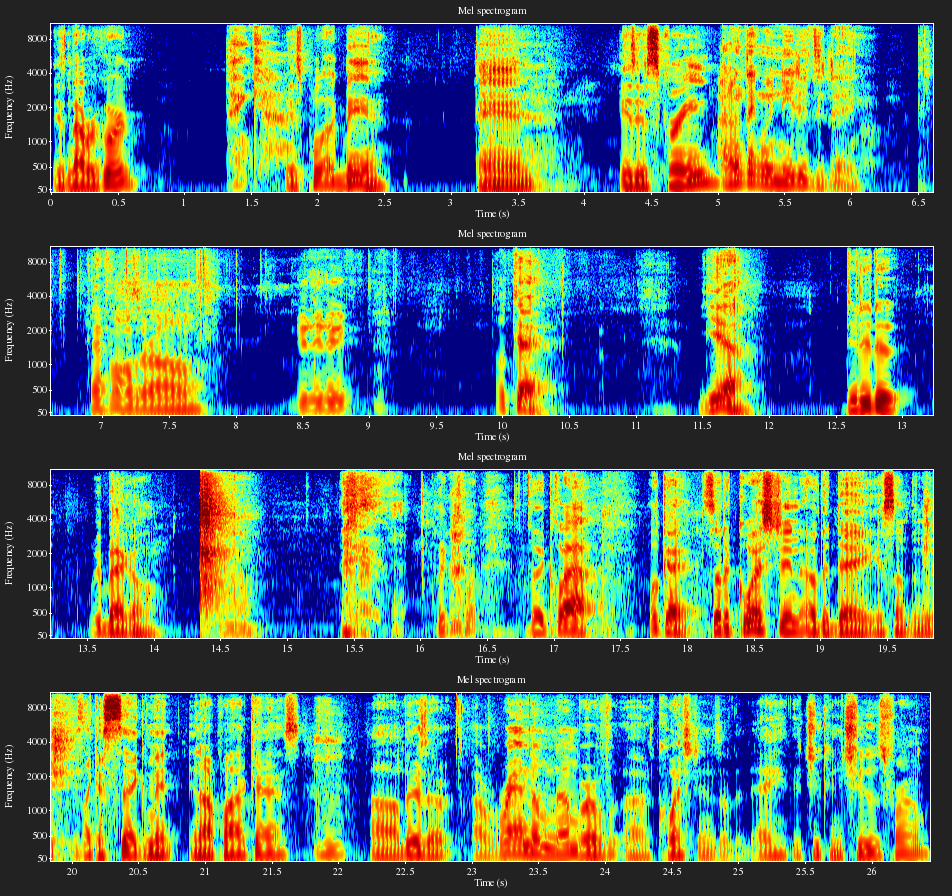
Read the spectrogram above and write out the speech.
It's not recording? Thank God. It's plugged in. And is it screen? I don't think we need it today. Headphones are on. Doo-doo-doo. Okay. Yeah. Do do do. We back on. Mm. the, cl- the clap. Okay. So the question of the day is something. That, it's like a segment in our podcast. Um, there's a, a random number of uh, questions of the day that you can choose from.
